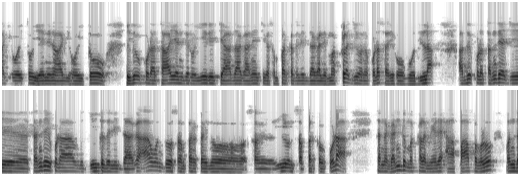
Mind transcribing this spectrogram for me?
ಆಗಿ ಹೋಯಿತು, ಏನೇನೋ ಆಗಿ ಹೋಯಿತು. ಇದು ಕೂಡ ತಾಯಿಯಂದಿರು ಈ ರೀತಿ ಆದಾಗ ಅನೈತಿಕ ಸಂಪರ್ಕದಲ್ಲಿದ್ದಾಗ ಅಲ್ಲಿ ಮಕ್ಕಳ ಜೀವನ ಕೂಡ ಸರಿ ಹೋಗುವುದಿಲ್ಲ. ಅದು ಕೂಡ ತಂದೆ ಜೀ, ತಂದೆಯು ಕೂಡ ಒಂದು ಜೀವಿತದಲ್ಲಿದ್ದಾಗ ಆ ಒಂದು ಸಂಪರ್ಕ ಇದು ಈ ಒಂದು ಸಂಪರ್ಕವು ಕೂಡ ತನ್ನ ಗಂಡು ಮಕ್ಕಳ ಮೇಲೆ ಆ ಪಾಪಗಳು ಒಂದ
